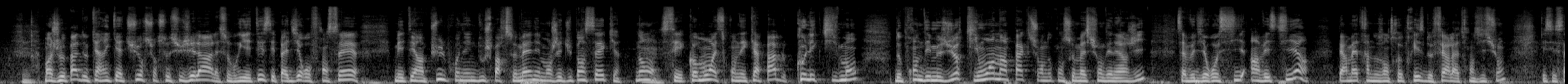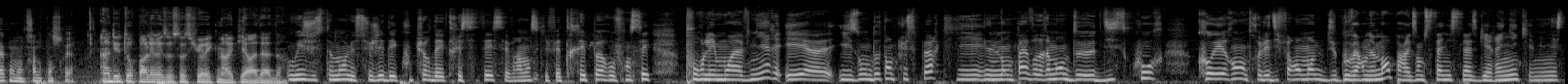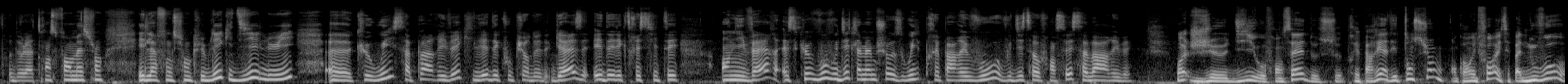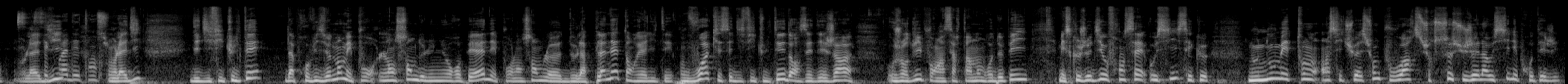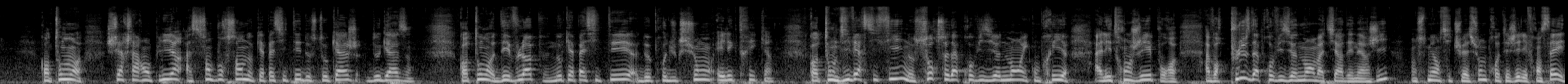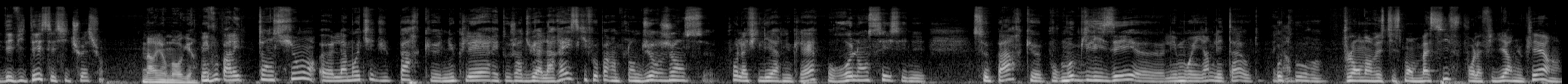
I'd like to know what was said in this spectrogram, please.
Moi, je veux pas de caricature sur ce sujet-là. La sobriété, c'est pas dire aux Français mettez un pull, prenez une douche par semaine et mangez du pain sec. Non, c'est comment est-ce qu'on est capable collectivement de prendre des mesures qui ont un impact sur nos consommations d'énergie. Ça veut dire aussi investir, permettre à nos entreprises de faire la transition. Et c'est ça qu'on est en train de construire. Un détour par les réseaux sociaux avec Marie-Pierre Haddad. Oui, justement, le sujet des coupures d'électricité, c'est vraiment ce qui fait très peur aux Français pour les mois à venir. Et euh, ils ont d'autant plus peur qu'ils n'ont pas vraiment de discours cohérent entre les différents membres du gouvernement. Par exemple, Stanislas Guérini, qui est ministre de la Transformation et de la Fonction publique, dit, lui, euh, que oui, ça peut arriver qu'il y ait des coupures de gaz et d'électricité en hiver. Est-ce que vous, vous dites la même chose? Oui, préparez-vous. Vous dites ça aux Français, ça va arriver. Moi, je dis aux Français de se préparer à des tensions. Encore une fois, et c'est pas nouveau. On l'a C'est dit. quoi des tensions? On l'a dit. Des difficultés d'approvisionnement, mais pour l'ensemble de l'Union européenne et pour l'ensemble de la planète en réalité. On voit qu'il y a ces difficultés d'ores et déjà aujourd'hui pour un certain nombre de pays. Mais ce que je dis aux Français aussi, c'est que nous nous mettons en situation de pouvoir sur ce sujet-là aussi les protéger quand on cherche à remplir à 100% nos capacités de stockage de gaz, quand on développe nos capacités de production électrique, quand on diversifie nos sources d'approvisionnement, y compris à l'étranger, pour avoir plus d'approvisionnement en matière d'énergie, on se met en situation de protéger les Français et d'éviter ces situations. Marion Morgue. Mais vous parlez de tension. euh, la moitié du parc nucléaire est aujourd'hui à l'arrêt. Est-ce qu'il ne faut pas un plan d'urgence pour la filière nucléaire pour relancer ces- ce parc, pour mobiliser euh, les moyens de l'État un autour Plan d'investissement massif pour la filière nucléaire.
